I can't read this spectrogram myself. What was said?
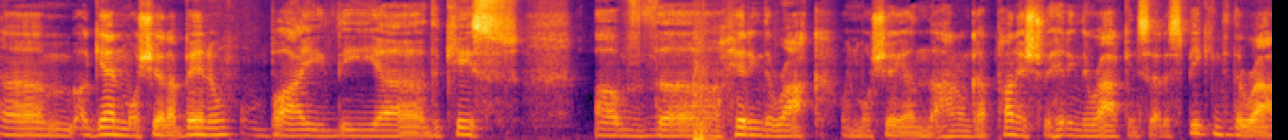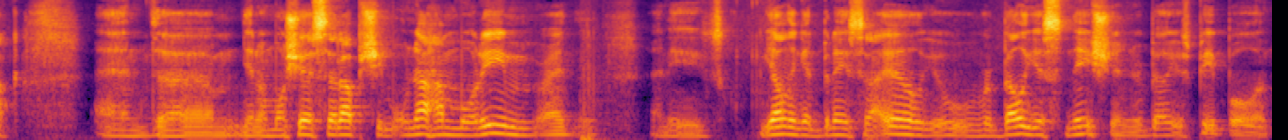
um, again Moshe Rabbeinu by the uh, the case of the hitting the rock when Moshe and Aaron got punished for hitting the rock instead of speaking to the rock. And um, you know Moshe set up Shimu na Hamorim, right? And he's yelling at Bnei Israel, you rebellious nation, rebellious people, and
